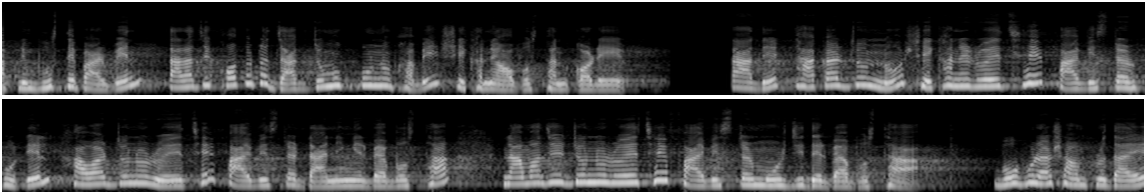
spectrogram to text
আপনি বুঝতে পারবেন তারা যে কতটা জাঁকজমকপূর্ণভাবে সেখানে অবস্থান করে। তাদের থাকার জন্য সেখানে রয়েছে ফাইভ স্টার হোটেল, খাওয়ার জন্য রয়েছে ফাইভ স্টার ডাইনিংয়ের ব্যবস্থা, নামাজের জন্য রয়েছে ফাইভ স্টার মসজিদের ব্যবস্থা। বহুরা সম্প্রদায়ে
